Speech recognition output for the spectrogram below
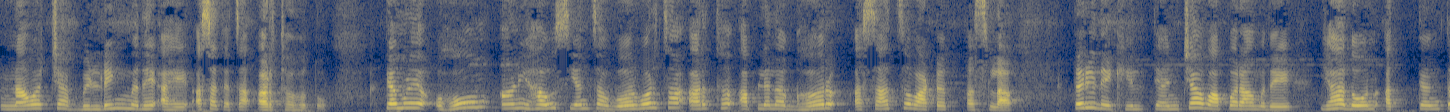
नावाच्या बिल्डिंगमध्ये आहे असा त्याचा अर्थ होतो. त्यामुळे होम आणि हाऊस यांचा वरवरचा अर्थ आपल्याला घर असाच वाटत असला तरी देखील त्यांच्या वापरामध्ये ह्या दोन अत्यंत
